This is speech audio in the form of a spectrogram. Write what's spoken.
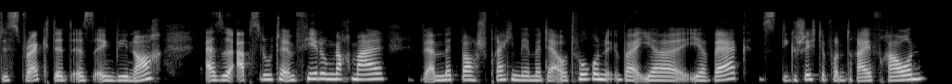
distracted ist irgendwie noch. Also absolute Empfehlung nochmal. Am Mittwoch sprechen wir mit der Autorin über ihr, ihr Werk, die Geschichte von drei Frauen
